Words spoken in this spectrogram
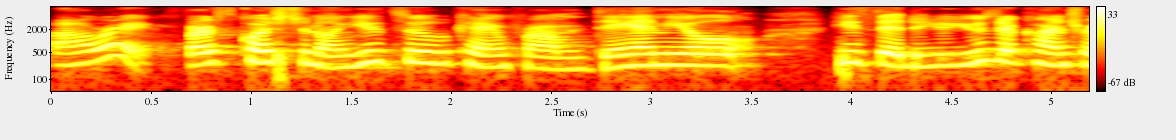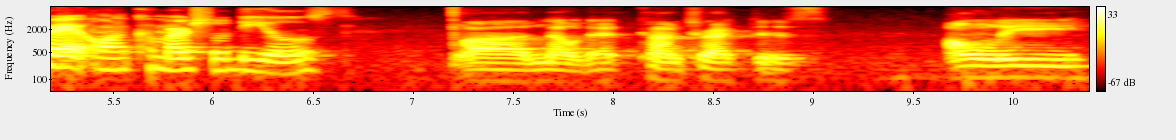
All right. First question on YouTube came from Daniel. He said, "Do you use your contract on commercial deals?" Uh, no, that contract is only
